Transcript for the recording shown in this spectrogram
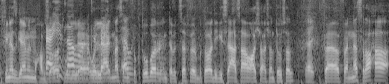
في ناس جاية من المكان واللي قاعد مثلا. في أكتوبر مم. انت بتسافر بتقعد يجي ساعة ساعة و10 عشان توصل أيوه ف- فالناس راحة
